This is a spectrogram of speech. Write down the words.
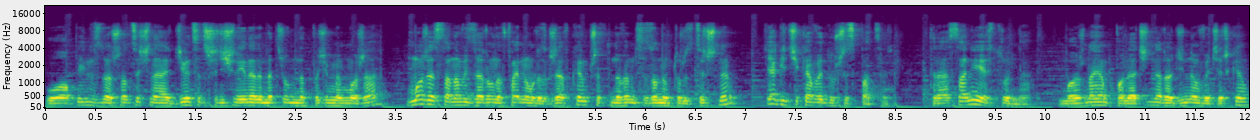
Łopień wznoszący się na 961 metrów nad poziomem morza może stanowić zarówno fajną rozgrzewkę przed nowym sezonem turystycznym, jak i ciekawy dłuższy spacer. Trasa nie jest trudna. Można ją polecić na rodzinną wycieczkę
